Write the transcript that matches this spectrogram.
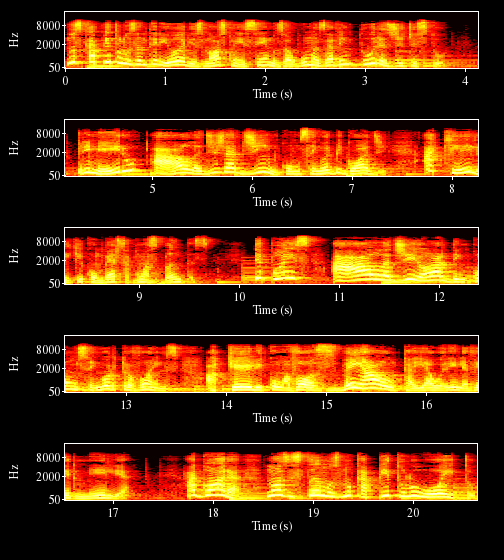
Nos capítulos anteriores, nós conhecemos algumas aventuras de Tistu. Primeiro, a aula de jardim com o Senhor Bigode, aquele que conversa com as plantas. Depois, a aula de ordem com o Senhor Trovões, aquele com a voz bem alta e a orelha vermelha. Agora, nós estamos no capítulo 8,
